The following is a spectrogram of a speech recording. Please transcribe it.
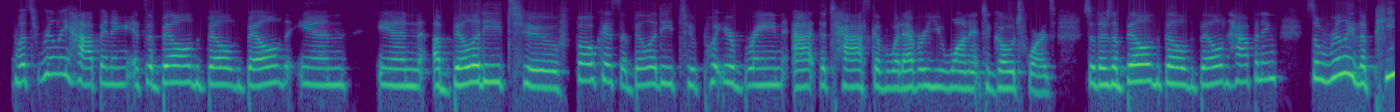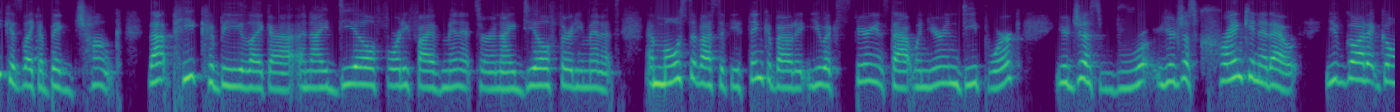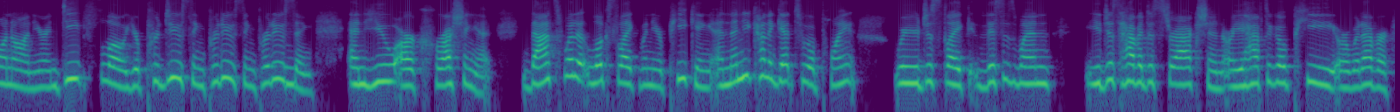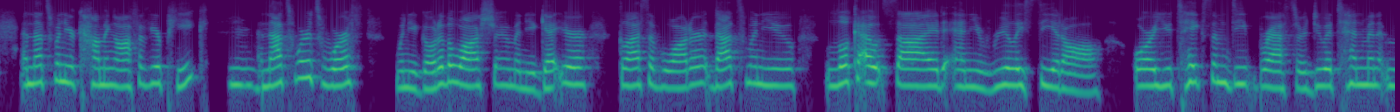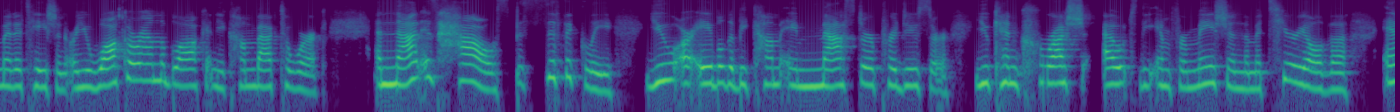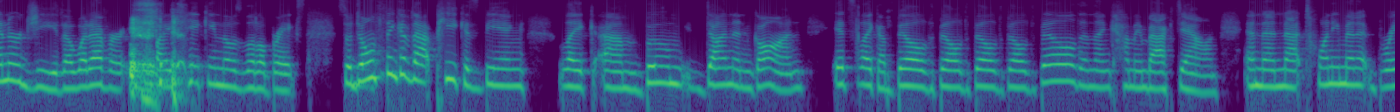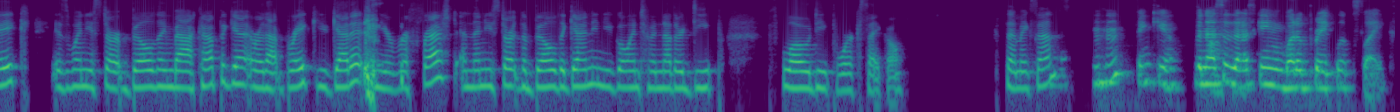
what's really happening, it's a build, build, build in in ability to focus, ability to put your brain at the task of whatever you want it to go towards. So there's a build, build, build happening. So really the peak is like a big chunk. That peak could be like a, an ideal 45 minutes or an ideal 30 minutes. And most of us, if you think about it, you experience that when you're in deep work, you're just you're just cranking it out You've got it going on. You're in deep flow. You're producing, producing, mm. producing, and you are crushing it. That's what it looks like when you're peaking. And then you kind of get to a point where you're just like, this is when you just have a distraction or you have to go pee or whatever. And that's when you're coming off of your peak. Mm-hmm. And that's where it's worth when you go to the washroom and you get your glass of water. That's when you look outside and you really see it all or you take some deep breaths or do a 10 minute meditation or you walk around the block and you come back to work. And that is how specifically you are able to become a master producer. You can crush out the information, the material, the energy, the whatever by taking those little breaks. So don't think of that peak as being like um, boom, done and gone it's like a build, build, build, build, build, and then coming back down. And then that 20 minute break is when you start building back up again, or that break, you get it and you're refreshed. And then you start the build again and you go into another deep flow, deep work cycle. Does that make sense? Mm-hmm. Thank you. Vanessa is asking what a break looks like.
